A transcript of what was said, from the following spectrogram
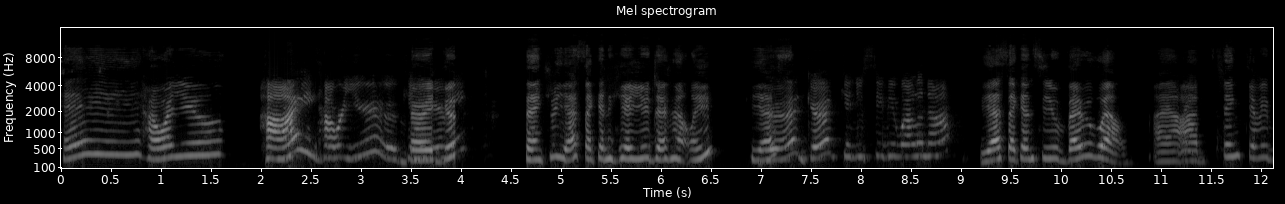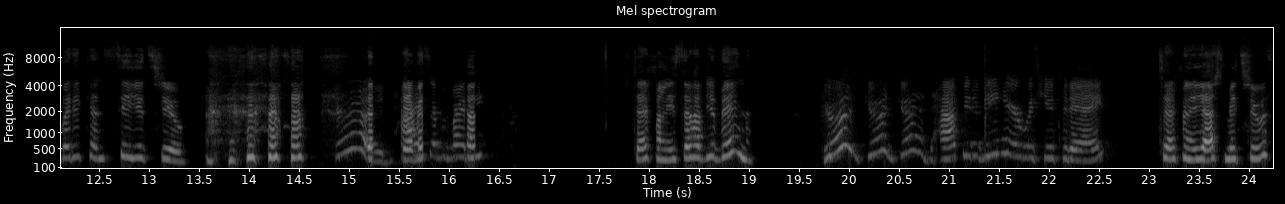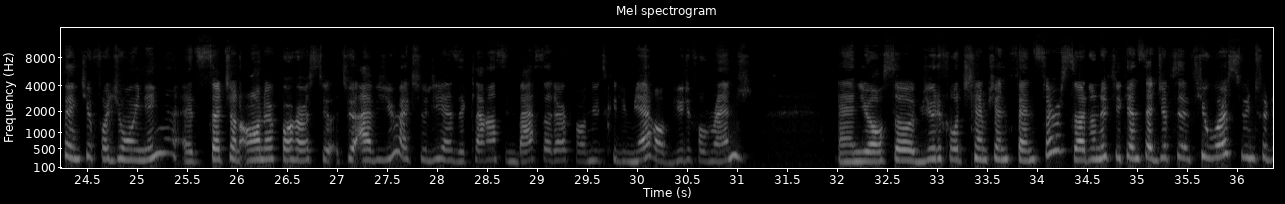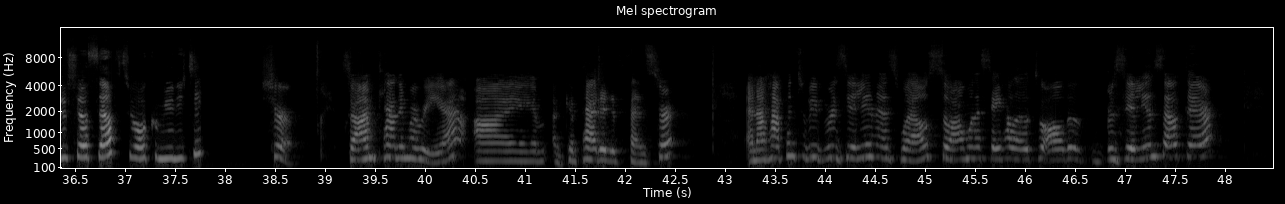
Hey, how are you? Hi, how are you? Can Very you hear good. me? Thank you. Yes, I can hear you definitely. Yes. Good, good. Can you see me well enough? Yes, I can see you very well. I, I think everybody can see you too. Good. Hi, everybody. definitely. So, have you been? Good, good, good. Happy to be here with you today. Definitely. Yes, me too. Thank you for joining. It's such an honor for us to, to have you actually as a Clarins ambassador for Nutri Lumière, our beautiful range. And you're also a beautiful champion fencer. So, I don't know if you can say just a few words to introduce yourself to our community. Sure. So I'm Katy Maria. I am a competitive fencer. And I happen to be Brazilian as well. So I want to say hello to all the Brazilians out there.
